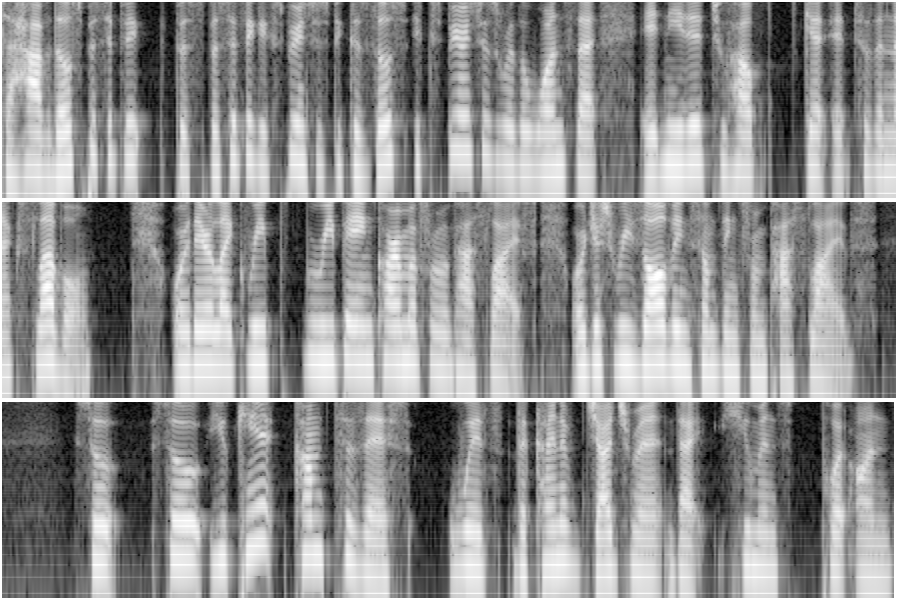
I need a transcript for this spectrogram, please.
to have those specific specific experiences because those experiences were the ones that it needed to help get it to the next level. Or they're like re- repaying karma from a past life or just resolving something from past lives. So so you can't come to this with the kind of judgment that humans put on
